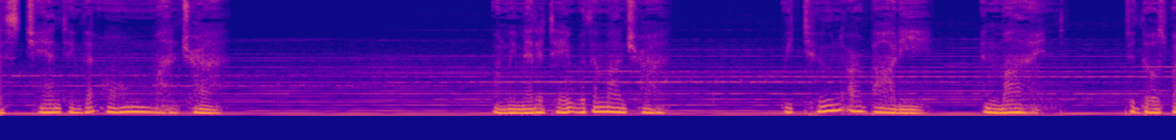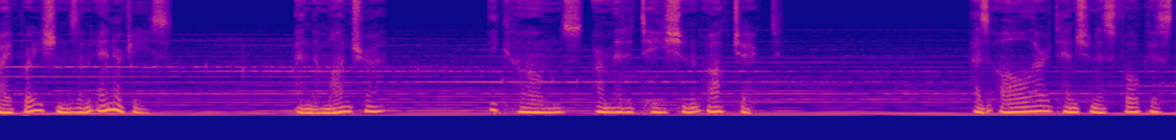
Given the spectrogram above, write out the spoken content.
Practice chanting the Om mantra. When we meditate with a mantra, we tune our body and mind to those vibrations and energies, and the mantra becomes our meditation object as all our attention is focused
